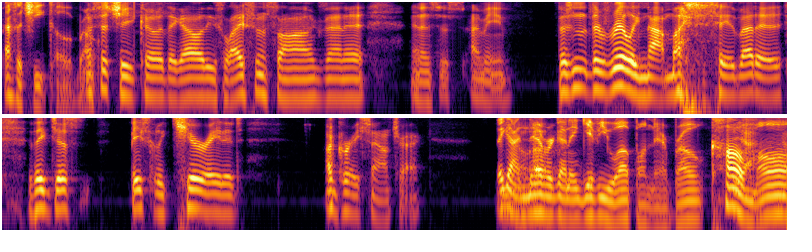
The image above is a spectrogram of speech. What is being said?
that's a cheat code, bro. That's a cheat code. They got all these licensed songs in it, and it's just, I mean, there's there's really not much to say about it. They just basically curated a great soundtrack. they got you know, never uh, gonna give you up on there, bro. Come Yeah. on.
